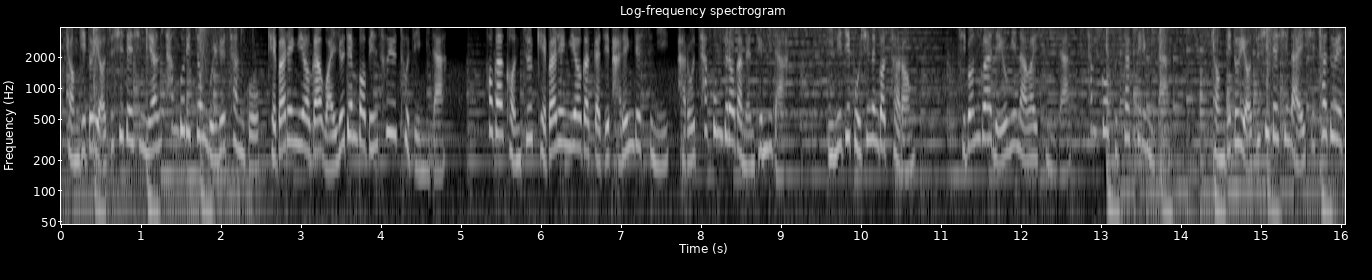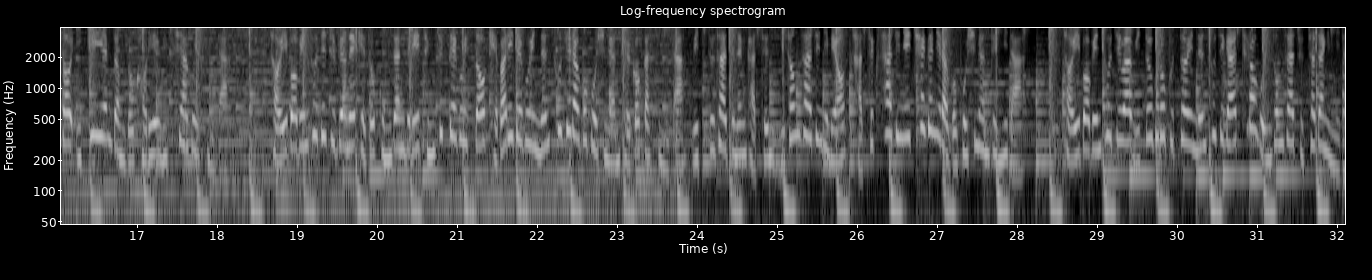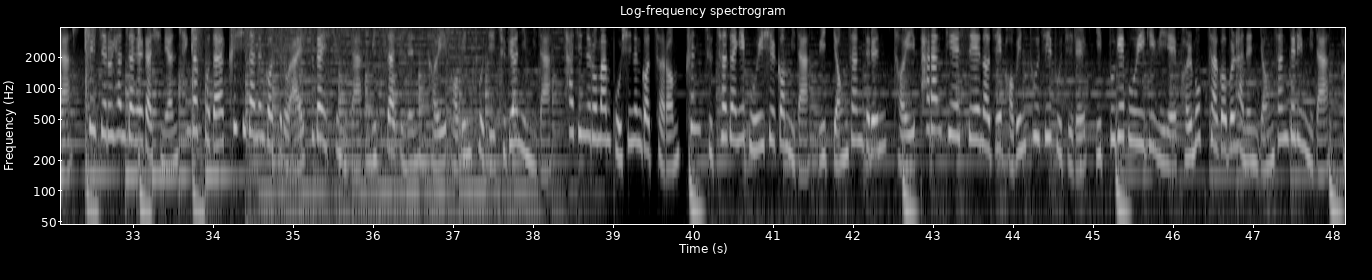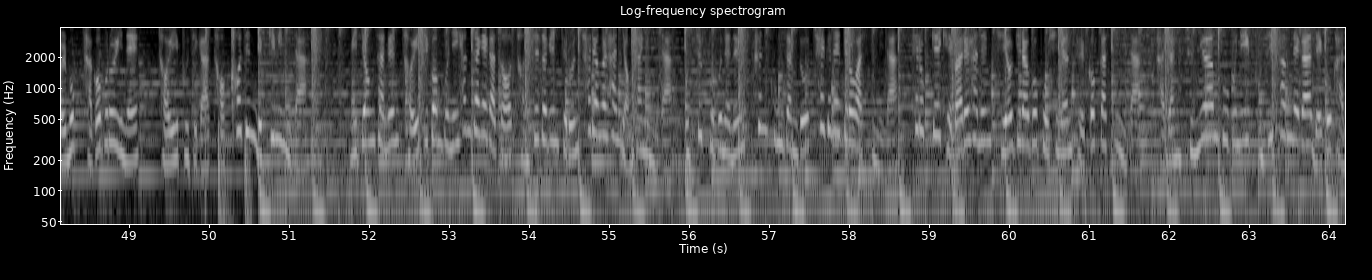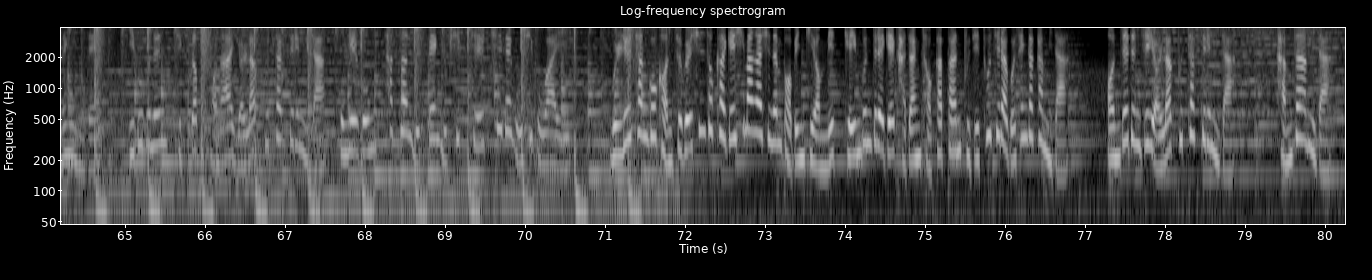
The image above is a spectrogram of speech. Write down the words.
경기도 여주시 대신면 상구리 쪽 물류창고 개발행위허가 완료된 법인 소유 토지입니다. 허가 건축 개발행위허가까지 발행됐으니 바로 착공 들어가면 됩니다. 이미지 보시는 것처럼 지번과 내용이 나와 있습니다. 참고 부탁드립니다. 경기도 여주시 대신 IC 차도에서 2km 정도 거리에 위치하고 있습니다. 저희 법인 토지 주변에 계속 공장들이 증축되고 있어 개발이 되고 있는 토지라고 보시면 될 것 같습니다. 윗두 사진은 같은 위성 사진이며 좌측 사진이 최근이라고 보시면 됩니다. 저희 법인 토지와 위쪽으로 붙어 있는 토지가 트럭 운송사 주차장입니다. 실제로 현장을 가시면 생각보다 크시다는 것으로 알 수가 있습니다. 윗사진은 저희 법인 토지 주변입니다. 사진으로만 보시는 것처럼 큰 주차장이 보이실 겁니다. 윗 영상들은 저희 파랑 TS 에너지 법인 토지 부지를 이쁘게 보이기 위해 벌목 작업을 하는 영상들입니다. 벌목 작업으로 인해 저희 부지가 더 커진 느낌입니다. 윗 영상은 저희 직원분이 현장에 가서 전체적인 드론 촬영을 한 영상입니다. 우측 부분에는 큰 공장도 최근에 들어왔습니다. 새롭게 개발을 하는 지역이라고 보시면 될 것 같습니다. 가장 중요한 부분이 부지 판매가 내고 가능인데 이 부분은 직접 전화 연락 부탁드립니다. 010-4667-755i 물류창고 건축을 신속하게 희망하시는 법인 기업 및 개인분들에게 가장 적합한 부지 토지라고 생각합니다. 언제든지 연락 부탁드립니다. 감사합니다.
